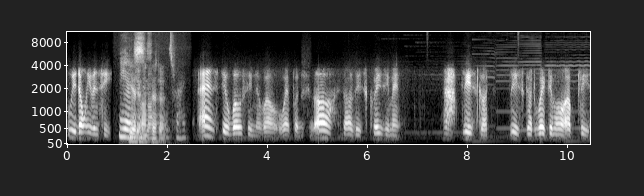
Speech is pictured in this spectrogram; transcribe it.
we don't even see. Yes, Yes, Master. That's right. And still boasting about weapons. Oh, all these crazy men. Ah, please, God. Please, God, wake them all up, please.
